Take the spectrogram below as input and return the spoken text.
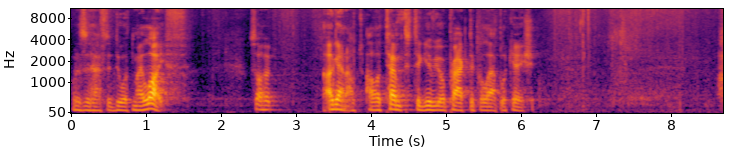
what does it have to do with my life? So, again, I'll, I'll attempt to give you a practical application.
